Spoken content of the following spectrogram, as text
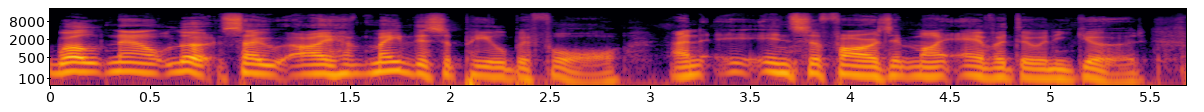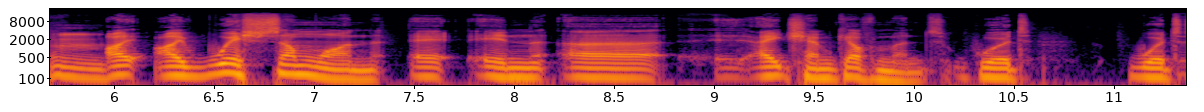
Well, now look. So I have made this appeal before, and insofar as it might ever do any good, Mm. I, I wish someone in uh, HM government would would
